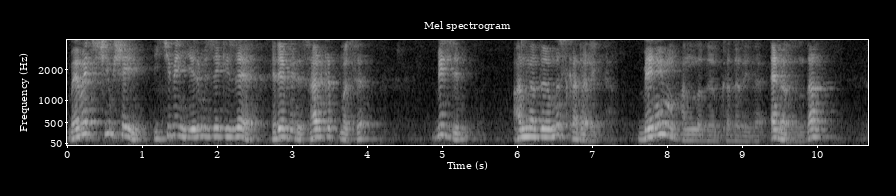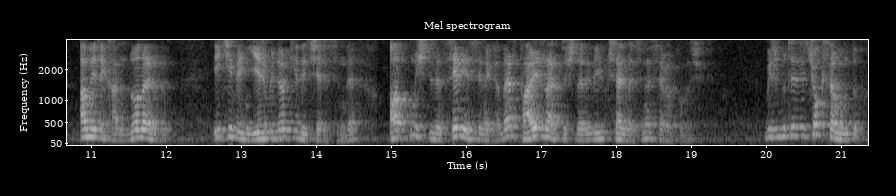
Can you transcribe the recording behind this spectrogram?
Mehmet Şimşek'in 2028'e hedefini sarkıtması bizim anladığımız kadarıyla, benim anladığım kadarıyla en azından Amerikan dolarının 2024 yılı içerisinde 60 lira seviyesine kadar faiz artışlarıyla yükselmesine sebep olacak. Biz bu tezi çok savunduk.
